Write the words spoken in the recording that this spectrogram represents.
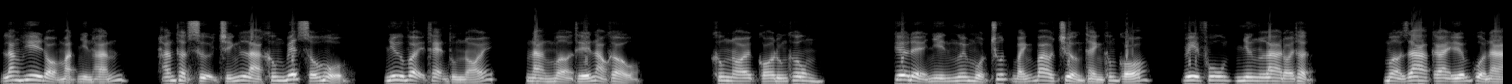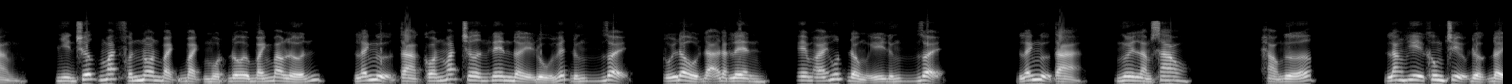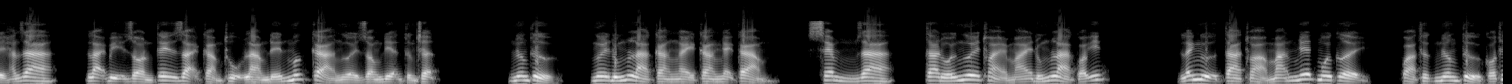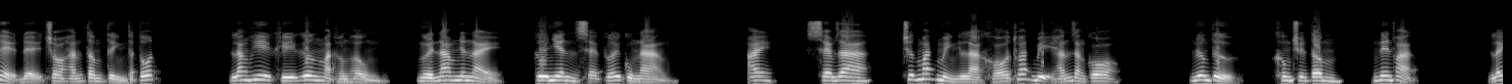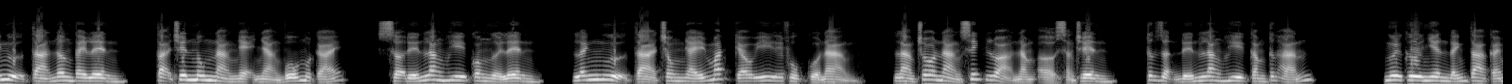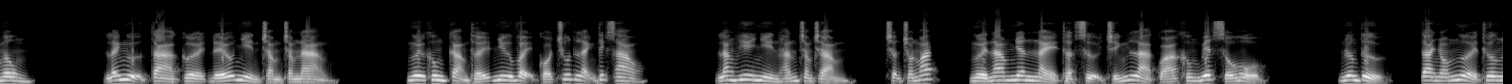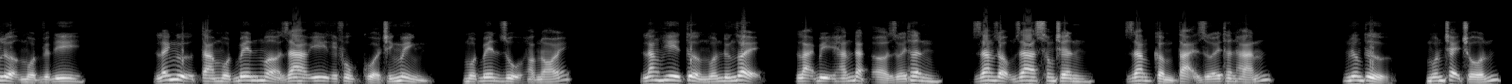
Lăng Hy đỏ mặt nhìn hắn, hắn thật sự chính là không biết xấu hổ, như vậy thẹn thùng nói, nàng mở thế nào khẩu? Không nói có đúng không? kia để nhìn ngươi một chút bánh bao trưởng thành không có, vi phu nhưng la đói thật. Mở ra cái yếm của nàng, nhìn trước mắt phấn non bạch bạch một đôi bánh bao lớn, lãnh ngự tà con mắt trơn lên đầy đủ huyết đứng dậy, túi đầu đã đặt lên, êm ái hút đồng ý đứng dậy. Lãnh ngự tà, ngươi làm sao? Hảo ngứa. Lăng Hy không chịu được đẩy hắn ra, lại bị giòn tê dại cảm thụ làm đến mức cả người dòng điện từng trận. Nương tử, ngươi đúng là càng ngày càng nhạy cảm, xem ra, ta đối ngươi thoải mái đúng là quá ít. Lãnh ngự ta thỏa mãn nết môi cười, quả thực nương tử có thể để cho hắn tâm tình thật tốt. Lăng Hy khí gương mặt hồng hồng, người nam nhân này, cư nhiên sẽ cưới cùng nàng. Ai, xem ra, trước mắt mình là khó thoát bị hắn giằng co. Nương tử, không chuyên tâm, nên phạt. Lãnh ngự tà nâng tay lên, tại trên mông nàng nhẹ nhàng vỗ một cái, sợ đến lăng hy con người lên, lãnh ngự tà trong nháy mắt kéo y phục của nàng, làm cho nàng xích lỏa nằm ở sàng trên, tức giận đến lăng hy căm tức hắn. Ngươi cư nhiên đánh ta cái mông. Lãnh ngự tà cười đếu nhìn chằm chằm nàng. Ngươi không cảm thấy như vậy có chút lạnh thích sao? Lăng Hy nhìn hắn chằm chằm, trận tròn mắt, người nam nhân này thật sự chính là quá không biết xấu hổ. Nương tử, ta nhóm người thương lượng một việc đi. Lãnh ngự ta một bên mở ra y phục của chính mình, một bên dụ hoặc nói. Lăng Hy tưởng muốn đứng dậy, lại bị hắn đặt ở dưới thân, giang rộng ra song chân, giam cầm tại dưới thân hắn. Nương tử, muốn chạy trốn.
